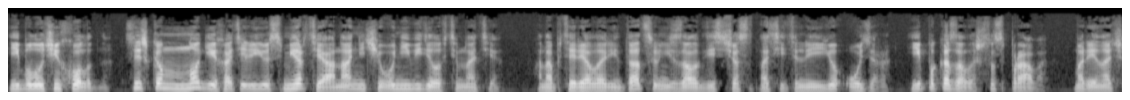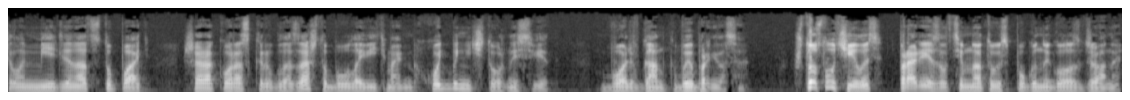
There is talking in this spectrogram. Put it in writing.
Ей было очень холодно. Слишком многие хотели ее смерти, а она ничего не видела в темноте. Она потеряла ориентацию, не знала, где сейчас относительно ее озеро. Ей показалось, что справа. Мария начала медленно отступать, широко раскрыв глаза, чтобы уловить маме хоть бы ничтожный свет. Вольфганг выбронился. «Что случилось?» – прорезал темноту испуганный голос Джаны.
